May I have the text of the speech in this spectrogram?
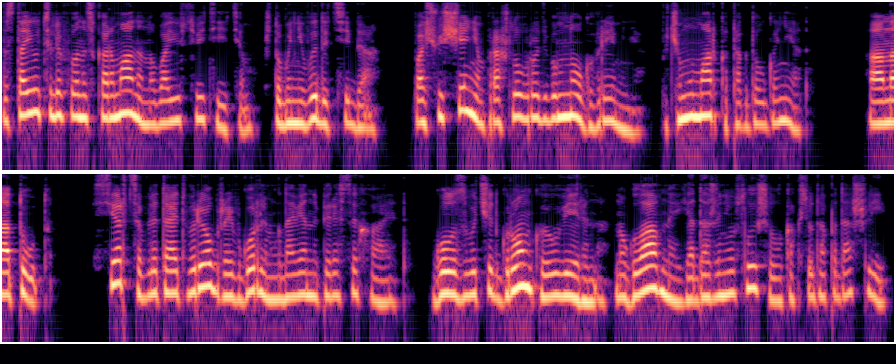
Достаю телефон из кармана, но боюсь светить им, чтобы не выдать себя. По ощущениям, прошло вроде бы много времени. Почему Марка так долго нет? Она тут, Сердце влетает в ребра и в горле мгновенно пересыхает. Голос звучит громко и уверенно, но главное, я даже не услышала, как сюда подошли.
